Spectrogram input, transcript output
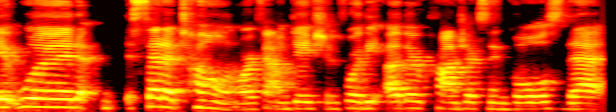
it would set a tone or a foundation for the other projects projects and goals that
